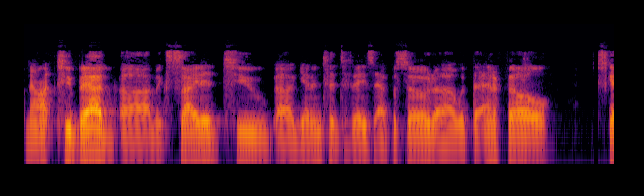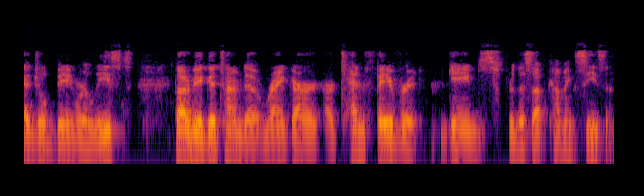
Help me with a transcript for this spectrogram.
Not too bad. Uh, I'm excited to uh, get into today's episode uh, with the NFL schedule being released. Thought it'd be a good time to rank our, our 10 favorite games for this upcoming season.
